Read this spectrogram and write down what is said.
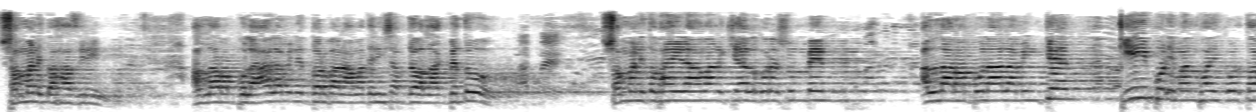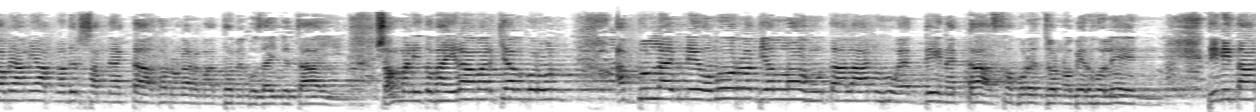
সম্মানিত হাজিরিন আল্লাহ রাব্বুল আলামিনের দরবার আমাদের হিসাব দেওয়া লাগবে তো? সম্মানিত ভাইরা আমার খেয়াল করে শুনবেন। আল্লাহ রাব্বুল আলামিনকে কি পরিমাণ ভয় করতে হবে আমি আপনাদের সামনে একটা ঘটনার মাধ্যমে বোঝাইতে চাই। সম্মানিত ভাইরা আমার খেয়াল করুন আব্দুল্লাহ ইবনে ওমর রাদিয়াল্লাহু তাআলা আনহু একদিন একটা সফরের জন্য বের হলেন। তিনি তার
